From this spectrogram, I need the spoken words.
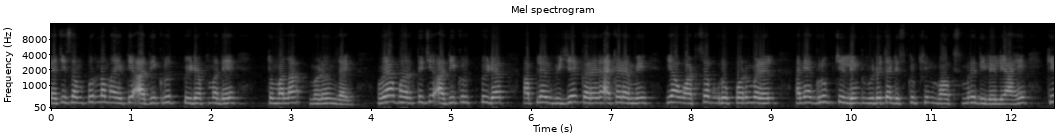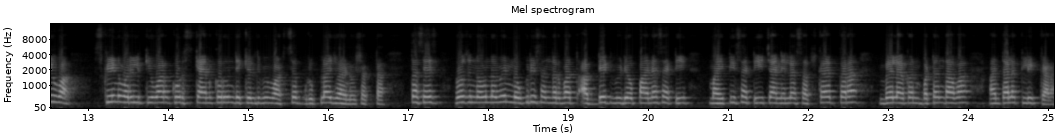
याची संपूर्ण माहिती अधिकृत पी डी एफमध्ये तुम्हाला मिळून जाईल. व या भरतीची अधिकृत पी डी एफ आपल्या विजय करिअर अकॅडमी या व्हॉट्सअप ग्रुपवर मिळेल आणि या ग्रुपची लिंक व्हिडिओच्या डिस्क्रिप्शन बॉक्समध्ये दिलेली आहे किंवा स्क्रीनवरील क्यू आर कोड स्कॅन करून देखील तुम्ही व्हॉट्सअप ग्रुपला जॉईन होऊ शकता. तसेच रोज नवनवीन नोकरी संदर्भात अपडेट व्हिडिओ पाहण्यासाठी माहितीसाठी चॅनेलला सबस्क्राईब करा बेल आयकॉन बटन दाबा आणि त्याला क्लिक करा.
